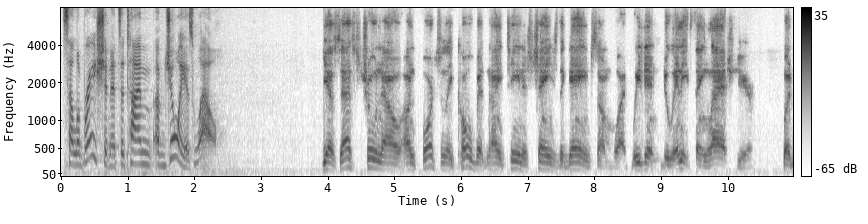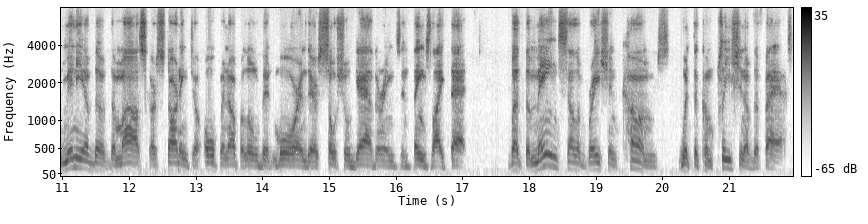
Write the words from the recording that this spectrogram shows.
celebration, it's a time of joy as well. Yes, that's true. Now, unfortunately, COVID 19 has changed the game somewhat. We didn't do anything last year but many of the, the mosques are starting to open up a little bit more and their social gatherings and things like that. But the main celebration comes with the completion of the fast.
